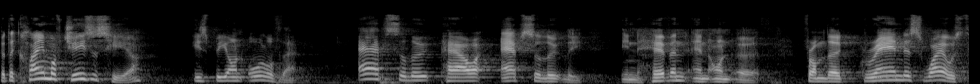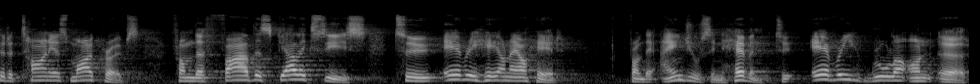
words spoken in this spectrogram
But the claim of Jesus here is beyond all of that absolute power, absolutely, in heaven and on earth. From the grandest whales to the tiniest microbes, from the farthest galaxies to every hair on our head, from the angels in heaven to every ruler on earth,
